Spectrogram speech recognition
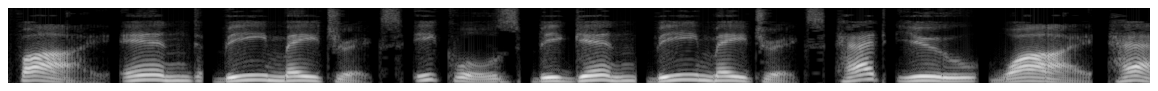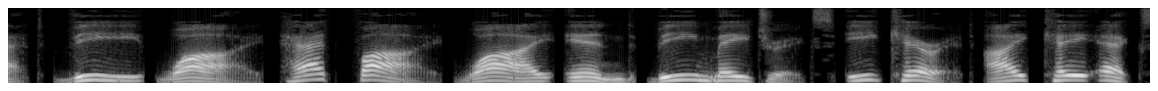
phi end b matrix equals begin b matrix hat u y hat v y hat phi y end b matrix e caret i k x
